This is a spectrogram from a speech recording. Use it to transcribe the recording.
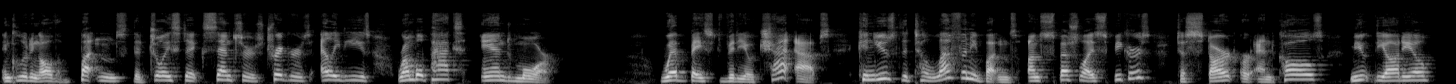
including all the buttons, the joysticks, sensors, triggers, LEDs, rumble packs, and more. Web-based video chat apps can use the telephony buttons on specialized speakers to start or end calls, mute the audio,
